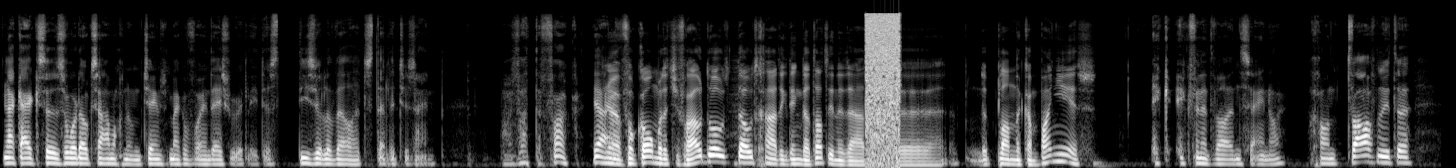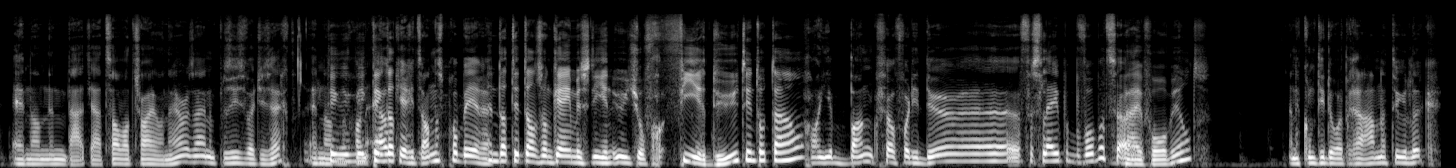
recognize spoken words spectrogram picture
Ja, kijk, ze, ze worden ook samen genoemd. James McAvoy en Daisy Ridley. Dus die zullen wel het stelletje zijn. Maar what the fuck? Ja, Ja, voorkomen dat je vrouw dood, doodgaat. Ik denk dat dat inderdaad eh, de plan de campagne is. ik, ik vind het wel insane hoor. Gewoon 12 minuten. En dan inderdaad, ja, het zal wel trial and error zijn. En precies wat je zegt. En dan denk- ik gewoon denk elke dat- keer iets anders proberen. En dat dit dan zo'n game is die een uurtje of vier duurt in totaal. Gewoon je bank zo voor die deur eh, verslepen bijvoorbeeld. Zo. Bijvoorbeeld. En dan komt hij door het raam natuurlijk.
